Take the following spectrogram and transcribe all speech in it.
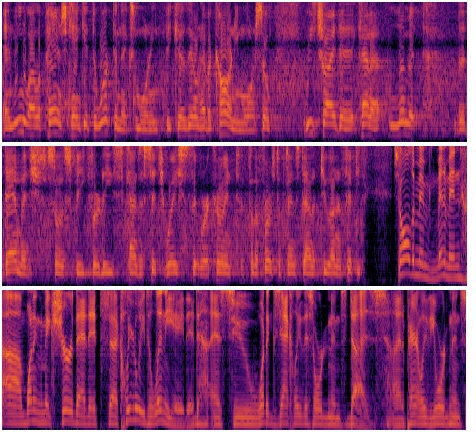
And meanwhile, the parents can't get to work the next morning because they don't have a car anymore. So we've tried to kind of limit the damage, so to speak, for these kinds of situations that were occurring to, for the first offense down to 250. So Alderman McMenamin uh, wanting to make sure that it's uh, clearly delineated as to what exactly this ordinance does. And apparently, the ordinance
